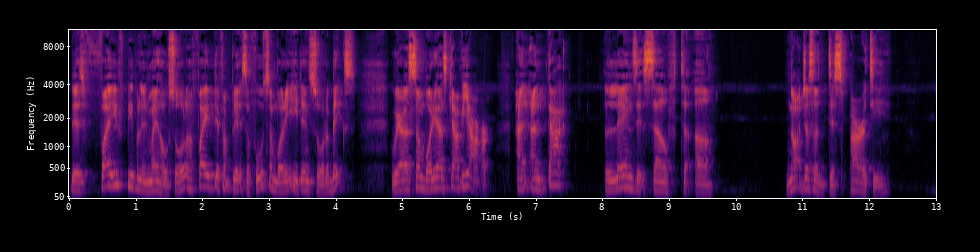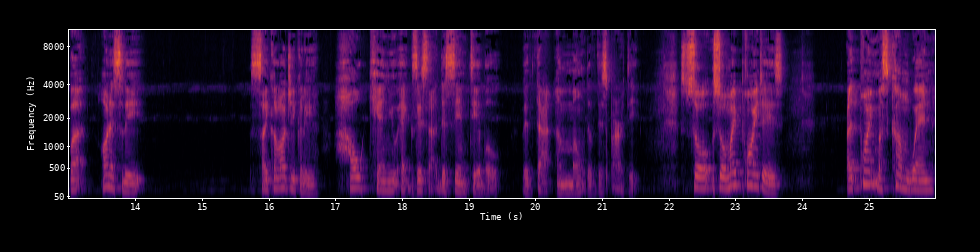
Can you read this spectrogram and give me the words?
there's five people in my household, five different plates of food, somebody eating soda bix, whereas somebody has caviar. And, and that lends itself to a not just a disparity, but honestly, psychologically, how can you exist at the same table with that amount of disparity? So, so my point is, a point must come when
